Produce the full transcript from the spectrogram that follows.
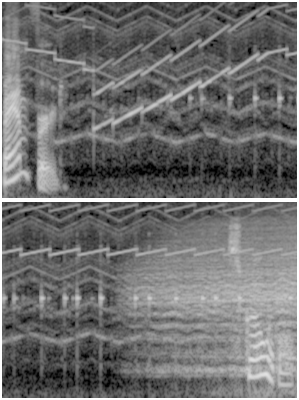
Bamford. Scroll with it.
